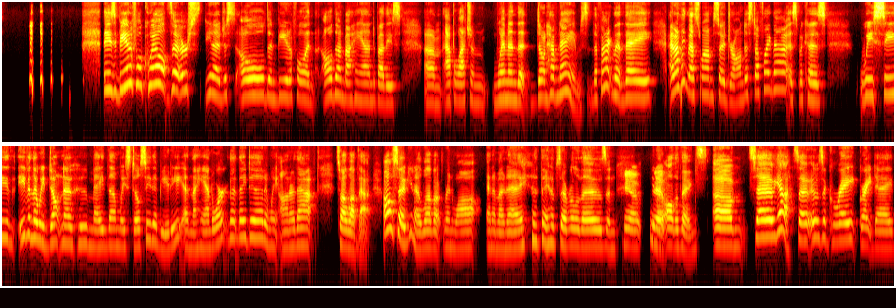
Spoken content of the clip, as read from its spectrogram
These beautiful quilts that are, you know, just old and beautiful and all done by hand by these um, Appalachian women that don't have names. The fact that they, and I think that's why I'm so drawn to stuff like that is because we see even though we don't know who made them we still see the beauty and the handwork that they did and we honor that. So i love that. Also you know love a renoir and a monet. They have several of those and yeah you yeah. know all the things. Um so yeah so it was a great great day.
